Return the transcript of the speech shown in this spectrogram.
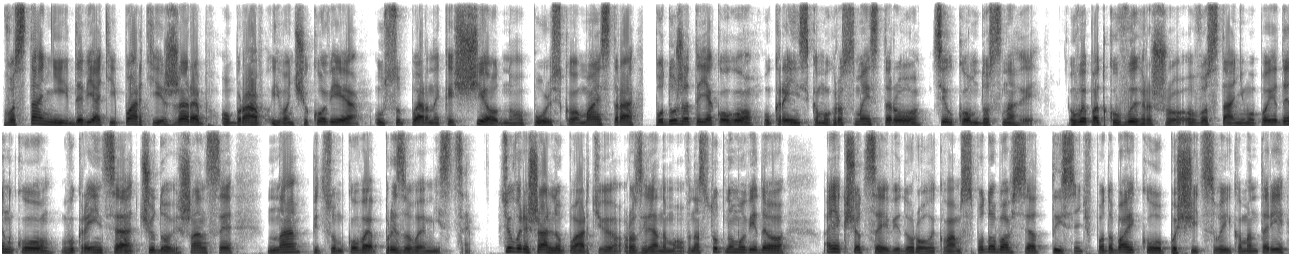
В останній дев'ятій партії Жереб обрав Іванчукові у суперники ще одного польського майстра, подужати якого українському гросмейстеру цілком до снаги. У випадку виграшу в останньому поєдинку в українця чудові шанси на підсумкове призове місце. Цю вирішальну партію розглянемо в наступному відео. А якщо цей відеоролик вам сподобався, тисніть вподобайку, пишіть свої коментарі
